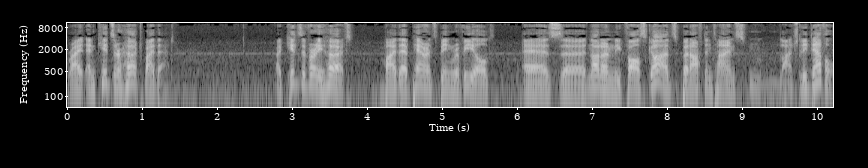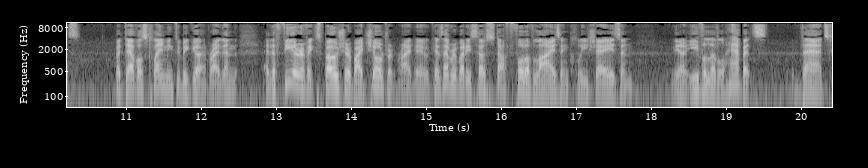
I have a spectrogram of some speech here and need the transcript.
right? And kids are hurt by that. Right? Kids are very hurt by their parents being revealed as uh, not only false gods, but oftentimes largely devils but devils claiming to be good, right? And, the fear of exposure by children, right? Because everybody's so stuffed full of lies and cliches and you know evil little habits that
